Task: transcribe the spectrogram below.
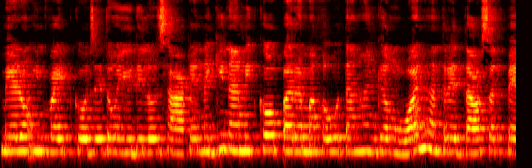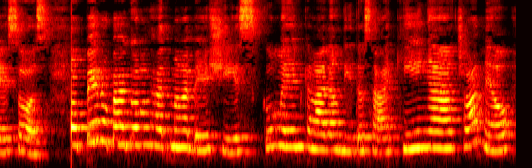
merong invite codes itong UD Loans sa akin na ginamit ko para makautang hanggang 100,000 pesos. So, pero bago ang lahat mga beshies, kung ngayon ka nga lang dito sa aking uh, channel,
